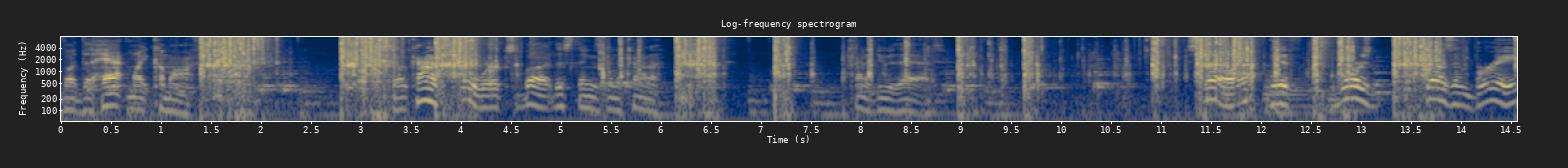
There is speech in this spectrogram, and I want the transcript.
but the hat might come off. So it kind of still works, but this thing's going to kind of kind of do that. So if yours doesn't break,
